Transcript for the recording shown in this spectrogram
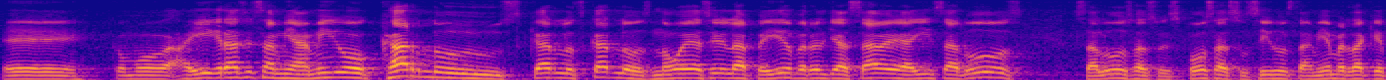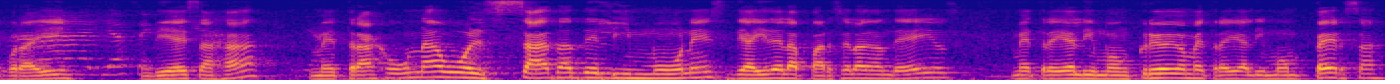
Eh, como ahí gracias a mi amigo Carlos, Carlos, Carlos, no voy a decir el apellido, pero él ya sabe, ahí saludos, saludos a su esposa, a sus hijos también, ¿verdad? Que por ahí Ah, ya sé 10, quién. ajá, me trajo una bolsada de limones de ahí de la parcela donde ellos, me traía limón criollo, me traía limón persa,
